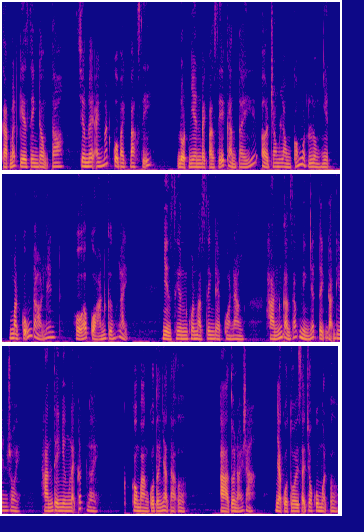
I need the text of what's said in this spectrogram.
Cặp mắt kia sinh động to, chiếm lấy ánh mắt của bạch bác sĩ. Đột nhiên bạch bác sĩ cảm thấy ở trong lòng có một luồng nhiệt, mặt cũng đỏ lên, hô hấp của hắn cứng lại. Nhìn xuyên khuôn mặt xinh đẹp của nàng, hắn cảm giác mình nhất định đã điên rồi. Hắn thế nhưng lại cất lời. Không bằng cô tới nhà ta ở. À tôi nói ra, nhà của tôi sẽ cho cô mượn ở.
